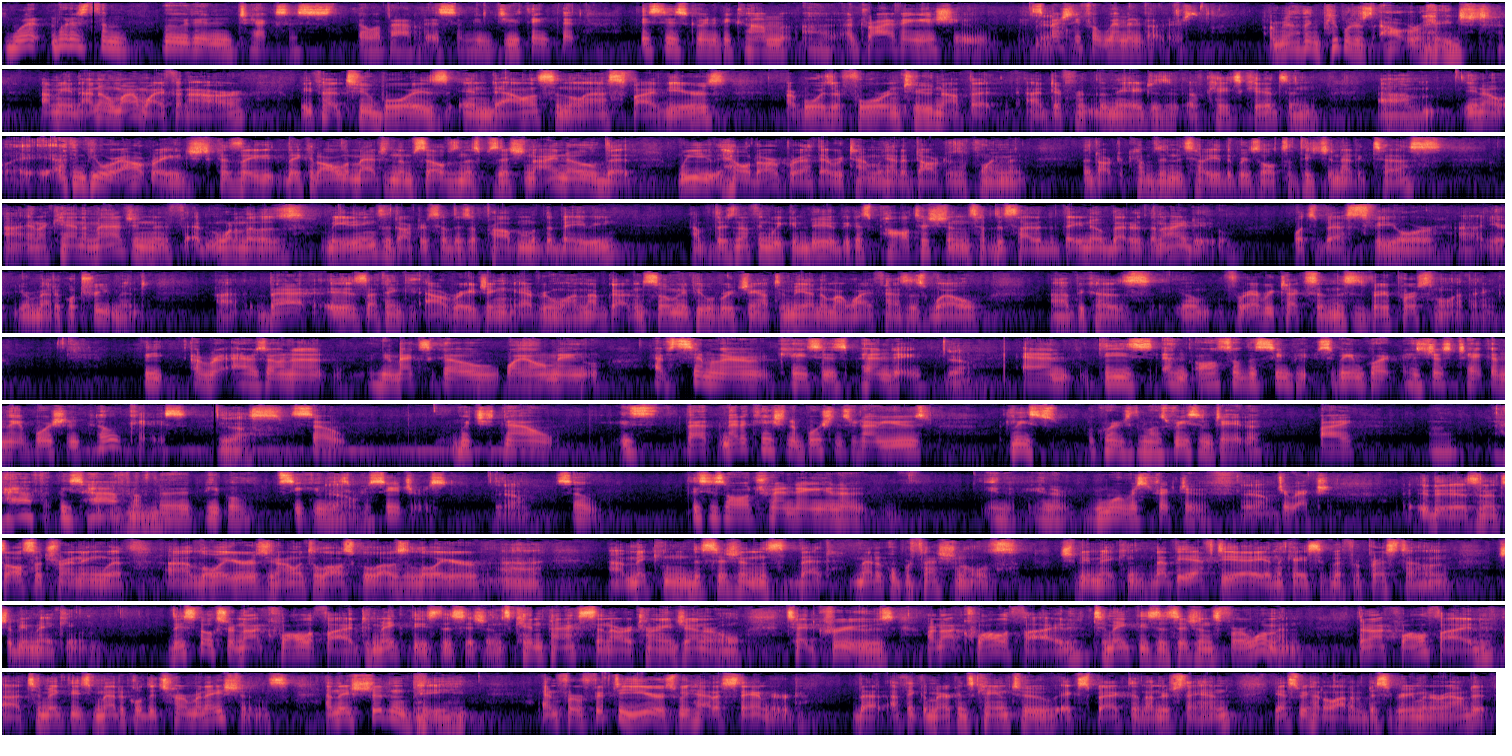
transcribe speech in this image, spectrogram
What, what is the mood in Texas, though, about this? I mean, do you think that this is going to become a, a driving issue, especially yeah. for women voters? I mean, I think people are just outraged. I mean, I know my wife and I are. We've had two boys in Dallas in the last five years. Our boys are four and two, not that uh, different than the ages of, Kate's kids. And, um, you know, I think people are outraged because they, they can all imagine themselves in this position. I know that we held our breath every time we had a doctor's appointment. The doctor comes in to tell you the results of these genetic tests. Uh, and I can't imagine if at one of those meetings the doctor said there's a problem with the baby, uh, but there's nothing we can do because politicians have decided that they know better than I do what's best for your, uh, your, your, medical treatment. Uh, that is, I think, outraging everyone. I've gotten so many people reaching out to me. I know my wife has as well, uh, because you know, for every Texan, this is very personal. I think. The, Arizona, New Mexico, Wyoming have similar cases pending. Yeah. And these, and also the Supreme Court has just taken the abortion pill case. Yes. So, which now is that medication abortions are now used, at least according to the most recent data, by uh, half, at least half mm-hmm. of the people seeking yeah. these procedures. Yeah. So, this is all trending in a in, in a more restrictive yeah. direction. It is, and it's also trending with uh, lawyers. You know, I went to law school. I was a lawyer. Uh, uh, making decisions that medical professionals should be making, that the FDA, in the case of mifepristone, should be making. These folks are not qualified to make these decisions. Ken Paxton, our Attorney General, Ted Cruz are not qualified to make these decisions for a woman. They're not qualified uh, to make these medical determinations, and they shouldn't be. And for 50 years, we had a standard that I think Americans came to expect and understand. Yes, we had a lot of disagreement around it,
